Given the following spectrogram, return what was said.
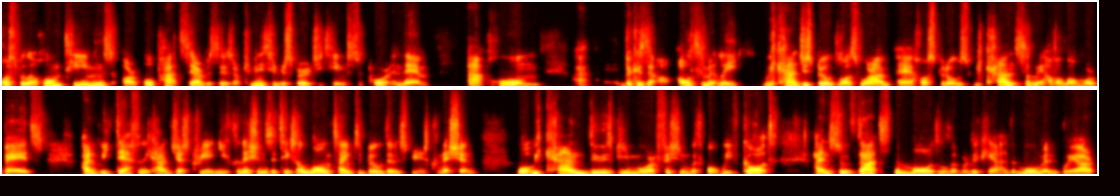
hospital at home teams or OPAT services or community respiratory teams supporting them at home. Uh, because ultimately, we can't just build lots more um, uh, hospitals. We can't suddenly have a lot more beds. And we definitely can't just create new clinicians. It takes a long time to build an experienced clinician. What we can do is be more efficient with what we've got. And so that's the model that we're looking at at the moment, where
